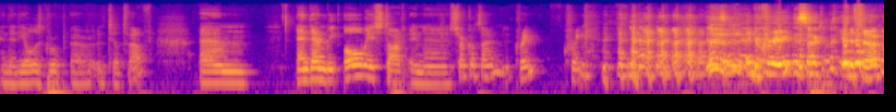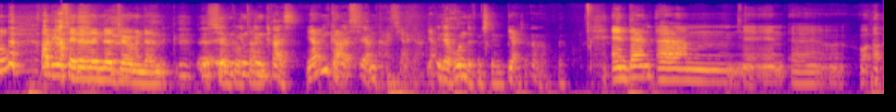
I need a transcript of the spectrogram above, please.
and then the oldest group uh, until twelve. Um, and then we always start in a circle time, kring, kring, in the kring, In the circle. in the circle. How do you say that in the German then? Circle in, in, time. in Kreis. Yeah, in Kreis. Ja, ja. In Kreis, yeah, yeah, yeah. In der Runde misschien. Ja. I don't. And then, um, and uh, well, oh,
